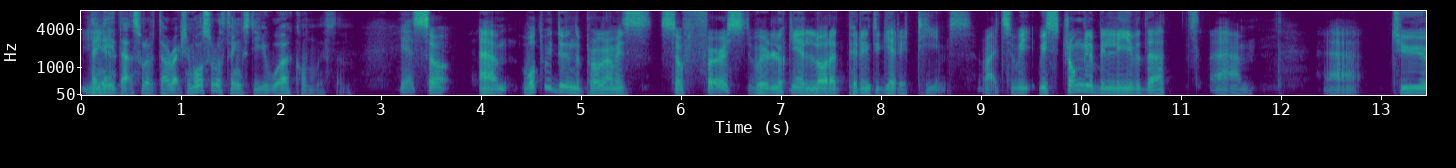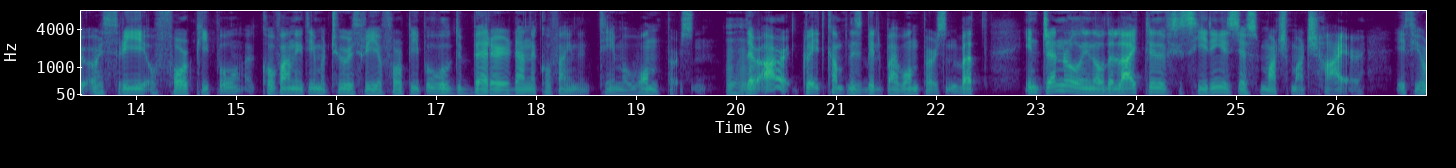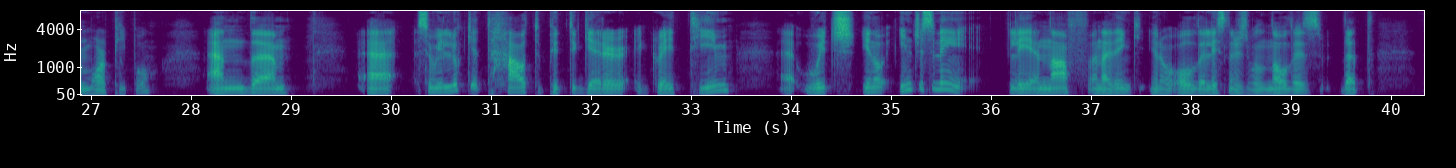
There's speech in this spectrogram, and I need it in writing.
they yeah. need that sort of direction what sort of things do you work on with them Yeah. So um, what we do in the program is so first we're looking a lot at putting together teams, right? So we we strongly believe that um, uh, two or three or four people, a co-founding team, or two or three or four people, will do better than a co-founding team of one person. There are great companies built by one person, but in general, you know, the likelihood of succeeding is just much much higher if you're more people, and um, Uh, so we look at how to put together a great team, uh, which you know, interestingly enough, and I think you know all the listeners will know this that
